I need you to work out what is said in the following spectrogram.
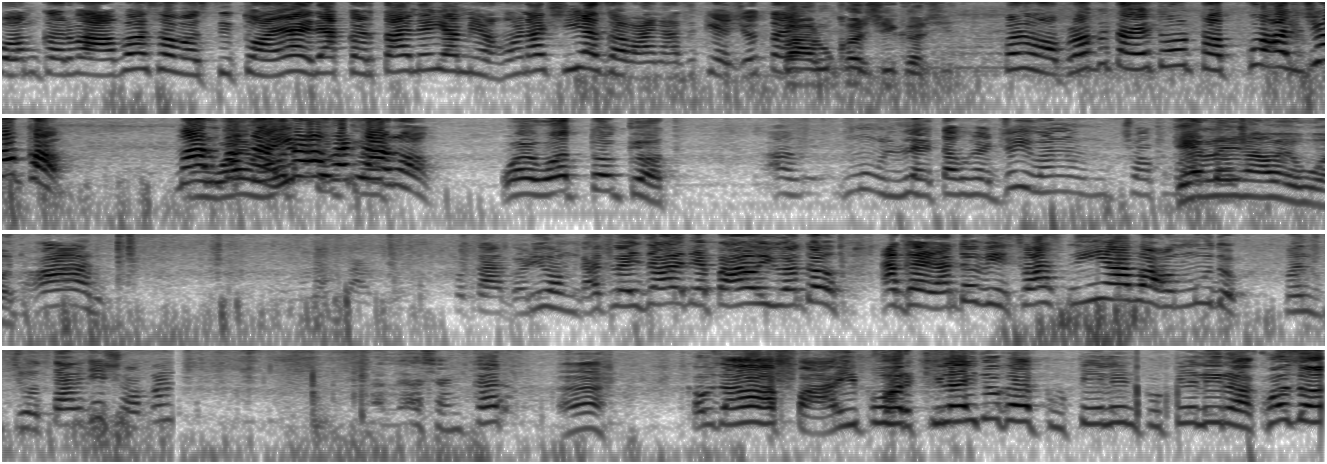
કોમ કરવા આવા છે વસ્તી તો આયા એરા કરતા નહીં આ મેહોણા શિયા જવાના છે કેજો તઈ. તારું કરશી ખર્ચી પણ આપણો કે તઈ તો ટપકો હાલજો ક મારો તો હોત તારો. ઓય હોત તો કયો. આ, હું લેતા હું હેડજો ઈવન ચોક ઘેર લઈને આવે એવું હતું. હારું. કાગળિયો હંગાત લઈ જવા દે પાવ ઈવન તો આ ઘરના તો વિશ્વાસ નહીં આવે હમું તો. મને જોતા જે શોકન. અલ્યા શંકર. કહું છું આ પાઇપો હરખી લાવી દો કે તૂટેલી ને તૂટેલી રાખો છો.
